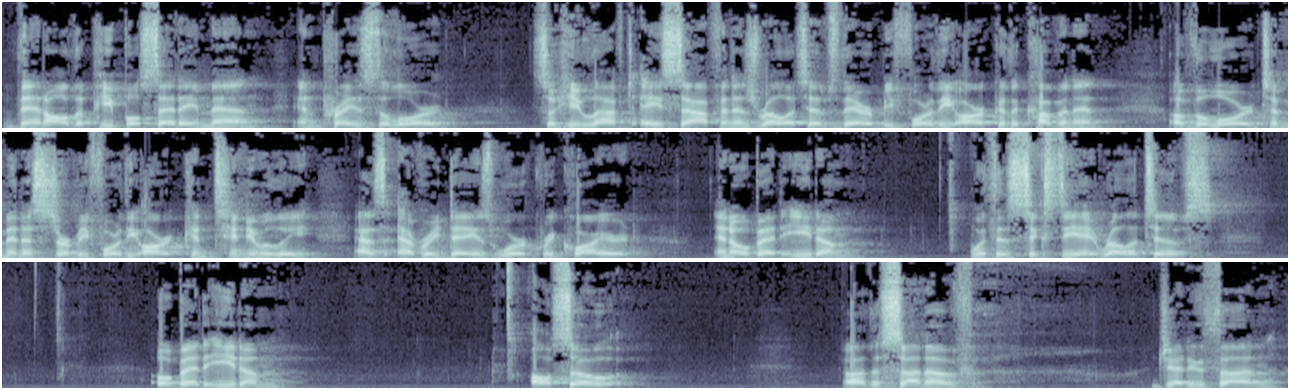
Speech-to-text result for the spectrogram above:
Then all the people said, Amen, and praised the Lord. So he left Asaph and his relatives there before the ark of the covenant of the Lord to minister before the ark continually, as every day's work required. And Obed Edom, with his 68 relatives, Obed Edom, also uh, the son of Jeduthun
